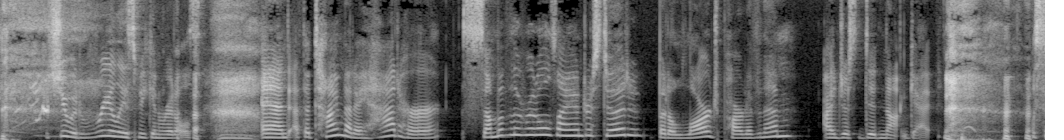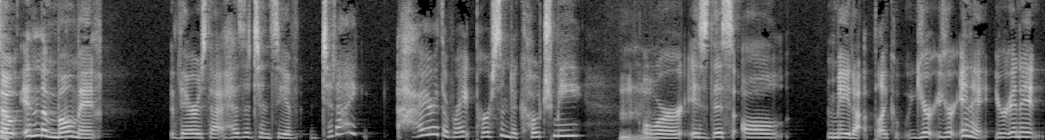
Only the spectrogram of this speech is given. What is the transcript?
she would really speak in riddles. And at the time that I had her, some of the riddles I understood, but a large part of them I just did not get. so in the moment there's that hesitancy of did I hire the right person to coach me mm-hmm. or is this all made up? Like you're you're in it. You're in it.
